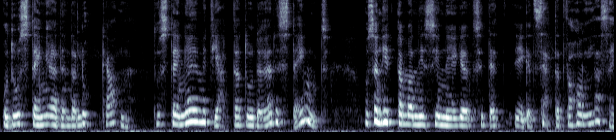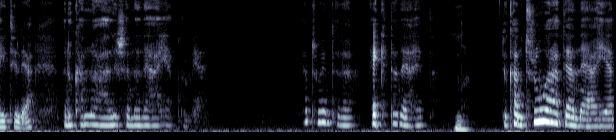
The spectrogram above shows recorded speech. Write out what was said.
Och då stänger jag den där luckan. Då stänger jag mitt hjärta och då är det stängt. Och sen hittar man i sin egen, sitt eget sätt att förhålla sig till det. Men då kan du aldrig känna närhet mer. Jag tror inte det. Äkta närhet. Nej. Du kan tro att det är närhet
